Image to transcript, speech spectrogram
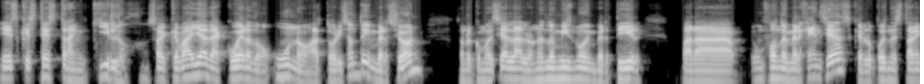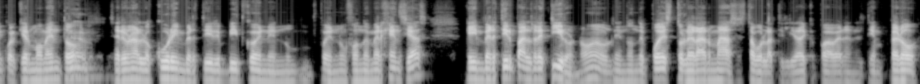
es que estés tranquilo, o sea, que vaya de acuerdo, uno, a tu horizonte de inversión. Bueno, como decía Lalo, no es lo mismo invertir para un fondo de emergencias, que lo puedes necesitar en cualquier momento. Sería una locura invertir Bitcoin en un, en un, fondo de emergencias, que invertir para el retiro, ¿no? En donde puedes tolerar más esta volatilidad que puede haber en el tiempo. Pero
